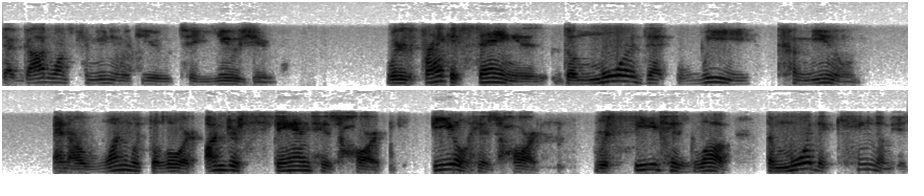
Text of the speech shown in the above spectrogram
that God wants communion with you to use you. What is Frank is saying is, the more that we commune and are one with the Lord, understand His heart, feel His heart, receive His love, the more the kingdom is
